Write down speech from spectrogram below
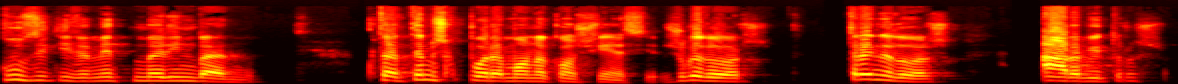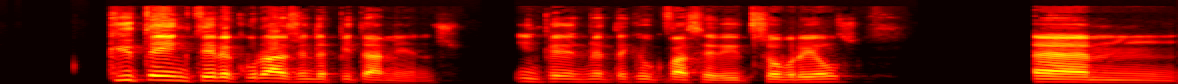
positivamente marimbando. Portanto, temos que pôr a mão na consciência. Jogadores, treinadores, árbitros, que têm que ter a coragem de apitar menos, independentemente daquilo que vai ser dito sobre eles. Um,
